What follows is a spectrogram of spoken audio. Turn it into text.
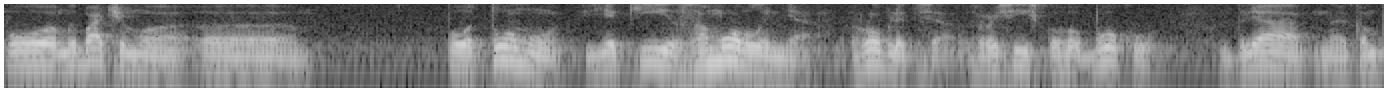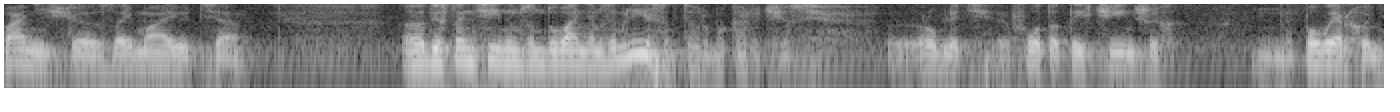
по, ми бачимо по тому, які замовлення робляться з російського боку для е, компаній, що займаються е, дистанційним зондуванням землі, тобто, грубо кажучи, е, роблять фото тих чи інших поверхонь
